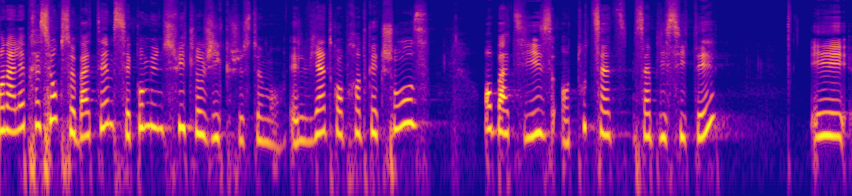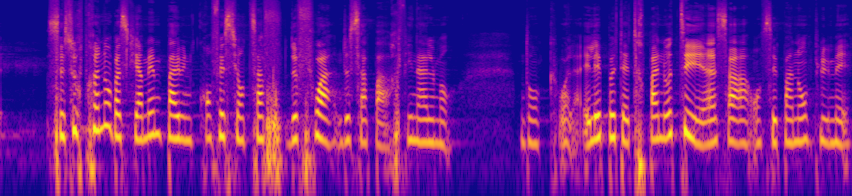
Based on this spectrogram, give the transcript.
on a l'impression que ce baptême, c'est comme une suite logique, justement. Elle vient de comprendre quelque chose, on baptise en toute simplicité, et c'est surprenant parce qu'il n'y a même pas une confession de, foi de sa part, finalement. Donc voilà, elle est peut-être pas notée, hein, ça, on ne sait pas non plus, mais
